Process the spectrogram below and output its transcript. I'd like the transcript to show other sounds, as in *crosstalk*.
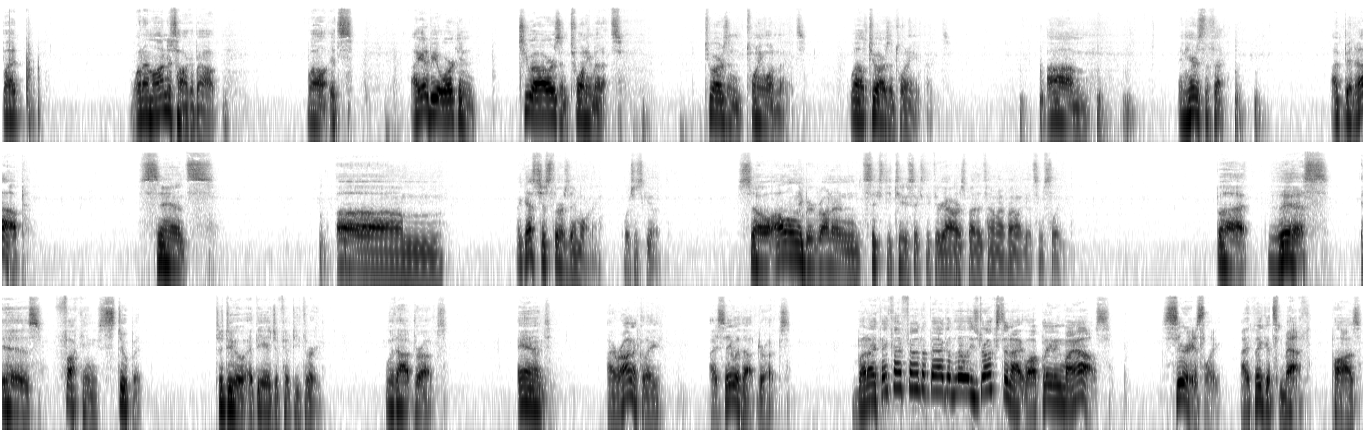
But what I'm on to talk about, well, it's I got to be at work in two hours and 20 minutes. Two hours and 21 minutes. Well, two hours and 28 minutes. Um, and here's the thing I've been up since, um, I guess just Thursday morning, which is good. So I'll only be running 62, 63 hours by the time I finally get some sleep. But this is fucking stupid to do at the age of 53 without drugs. And ironically, I say without drugs. But I think I found a bag of Lily's drugs tonight while cleaning my house. Seriously, I think it's meth. Pause.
